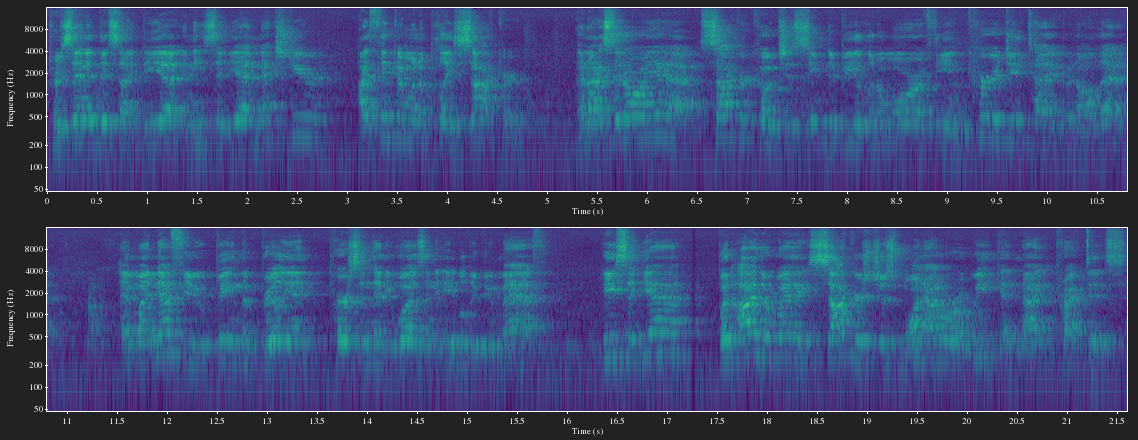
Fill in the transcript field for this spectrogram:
presented this idea, and he said, yeah, next year I think I'm going to play soccer. And I said, oh yeah, soccer coaches seem to be a little more of the encouraging type and all that. And my nephew, being the brilliant person that he was and able to do math, he said, yeah, but either way, soccer's just one hour a week at night practice.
